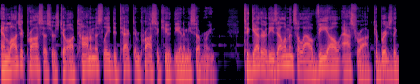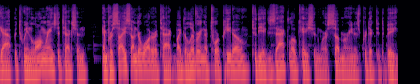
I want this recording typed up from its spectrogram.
and logic processors to autonomously detect and prosecute the enemy submarine. Together, these elements allow VL ASROC to bridge the gap between long-range detection and precise underwater attack by delivering a torpedo to the exact location where a submarine is predicted to be.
